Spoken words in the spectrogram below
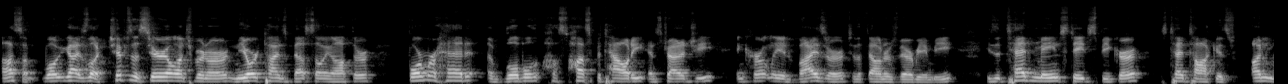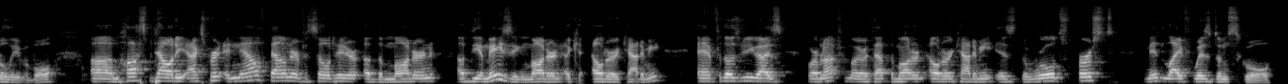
Awesome. Well, you guys, look, Chip is a serial entrepreneur, New York Times bestselling author, former head of global hospitality and strategy, and currently advisor to the founders of Airbnb. He's a TED main stage speaker. His TED talk is unbelievable. Um, hospitality expert and now founder and facilitator of the modern of the amazing Modern Elder Academy. And for those of you guys who are not familiar with that, the Modern Elder Academy is the world's first midlife wisdom school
